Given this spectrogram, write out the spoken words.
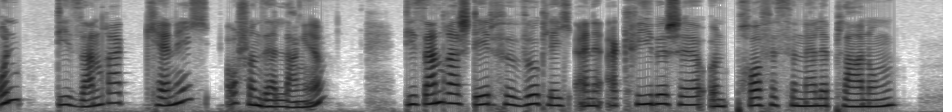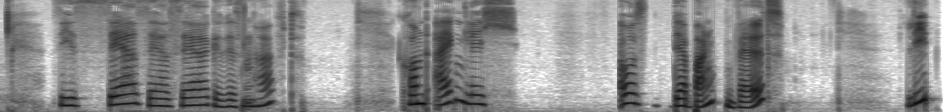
und die Sandra kenne ich auch schon sehr lange. Die Sandra steht für wirklich eine akribische und professionelle Planung. Sie ist sehr, sehr, sehr gewissenhaft, kommt eigentlich aus der Bankenwelt, liebt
